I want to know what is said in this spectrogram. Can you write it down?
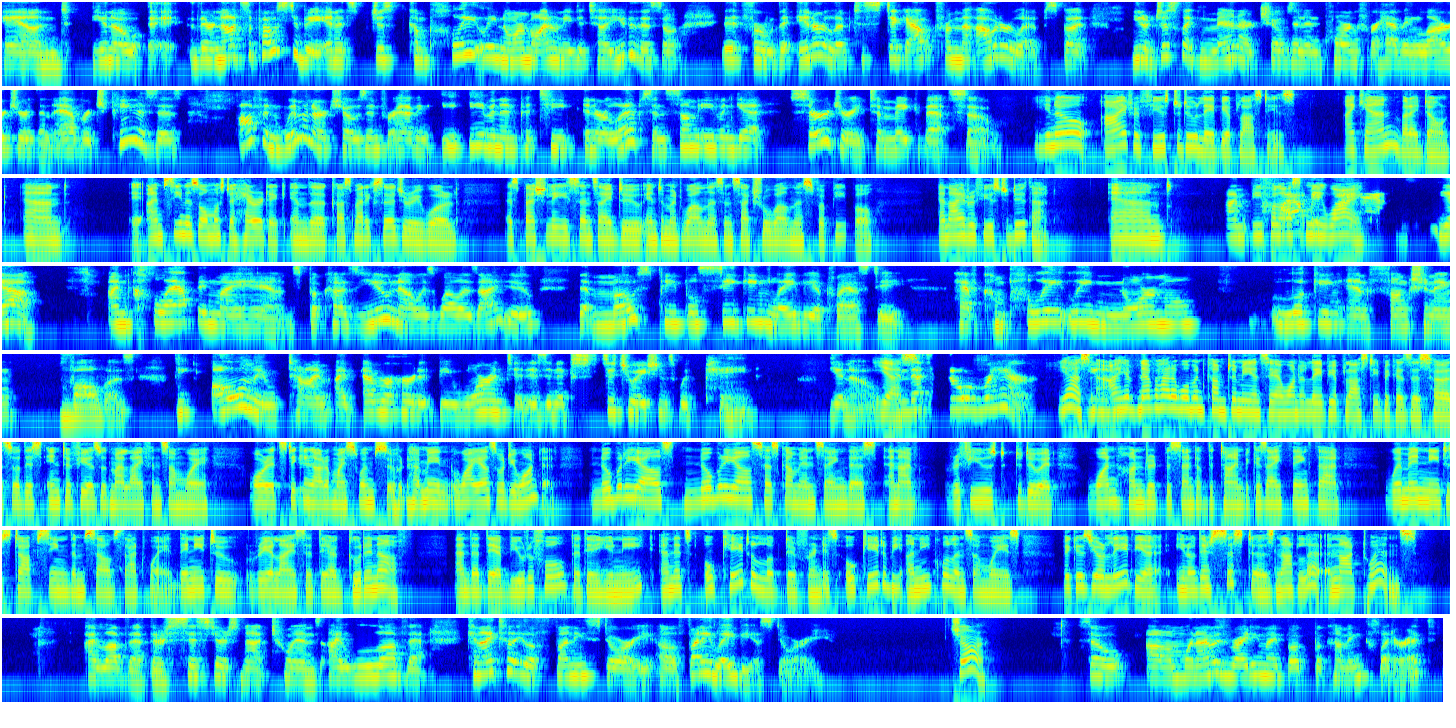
and you know eh, they're not supposed to be. And it's just completely normal. I don't need to tell you this so that for the inner lip to stick out from the outer lips. But you know, just like men are chosen in porn for having larger than average penises, often women are chosen for having e- even and petite inner lips, and some even get surgery to make that so. You know, I refuse to do labiaplasties. I can, but I don't. And I'm seen as almost a heretic in the cosmetic surgery world, especially since I do intimate wellness and sexual wellness for people. And I refuse to do that. And I'm people ask me why. Yeah. I'm clapping my hands because you know as well as I do that most people seeking labiaplasty have completely normal looking and functioning vulvas. The only time I've ever heard it be warranted is in situations with pain, you know. Yes. And that's so rare. Yes, you I have never had a woman come to me and say, I want a labiaplasty because this hurts or this interferes with my life in some way or it's sticking yeah. out of my swimsuit. I mean, why else would you want it? Nobody yeah. else, nobody else has come in saying this and I've refused to do it 100% of the time because I think that women need to stop seeing themselves that way. They need to realize that they are good enough and that they're beautiful, that they're unique, and it's okay to look different. It's okay to be unequal in some ways because your labia, you know, they're sisters, not le- not twins. I love that. They're sisters, not twins. I love that. Can I tell you a funny story, a funny labia story? Sure. So, um, when I was writing my book, Becoming Cliterate,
